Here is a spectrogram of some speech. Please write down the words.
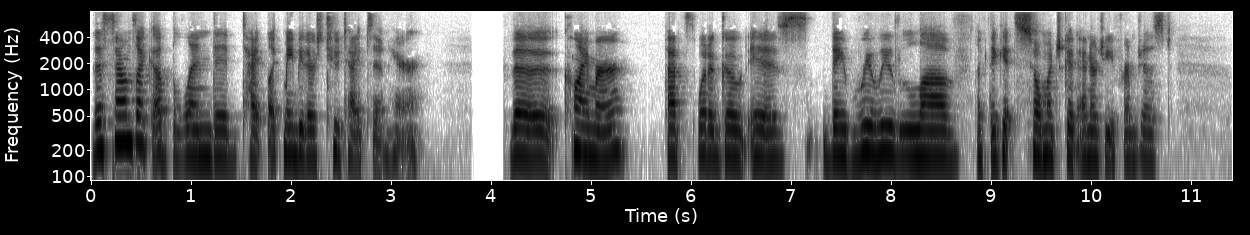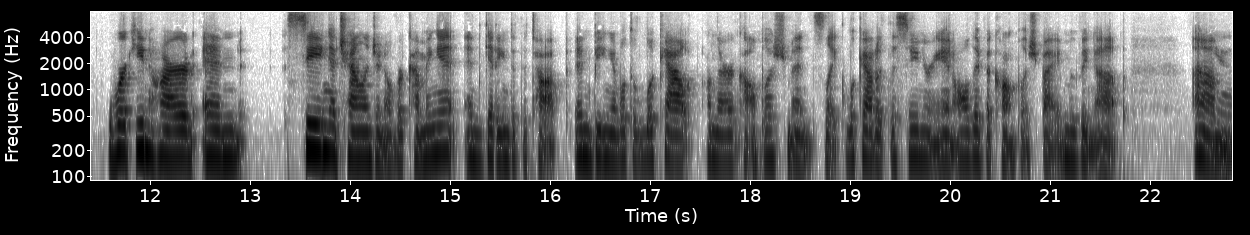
This sounds like a blended type. Like maybe there's two types in here. The climber, that's what a goat is. They really love, like, they get so much good energy from just working hard and seeing a challenge and overcoming it and getting to the top and being able to look out on their accomplishments, like look out at the scenery and all they've accomplished by moving up. Um, yeah.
